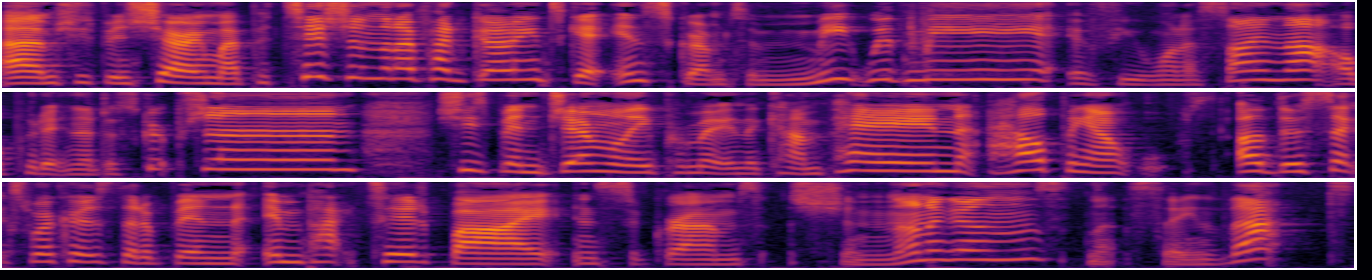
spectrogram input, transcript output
Um, she's been sharing my petition that I've had going to get Instagram to meet with me. If you want to sign that, I'll put it in the description. She's been generally promoting the campaign, helping out other sex workers that have been impacted by Instagram's shenanigans. Let's say that.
